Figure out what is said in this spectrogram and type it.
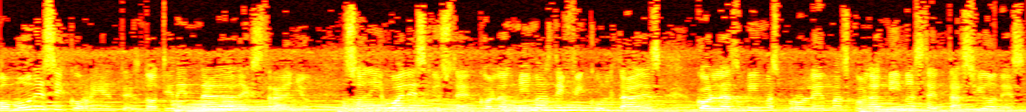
comunes y corrientes, no tienen nada de extraño, son iguales que usted, con las mismas dificultades, con los mismos problemas, con las mismas tentaciones.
